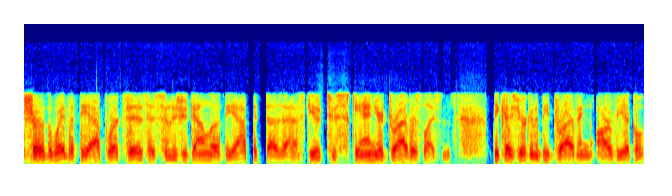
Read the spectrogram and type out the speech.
Sure. The way that the app works is as soon as you download the app, it does ask you to scan your driver's license because you're going to be driving our vehicle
